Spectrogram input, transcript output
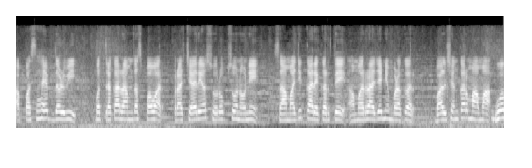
आप्पासाहेब दळवी पत्रकार रामदास पवार प्राचार्य स्वरूप सोनवणे सामाजिक कार्यकर्ते अमरराजे निंबाळकर बालशंकर मामा व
